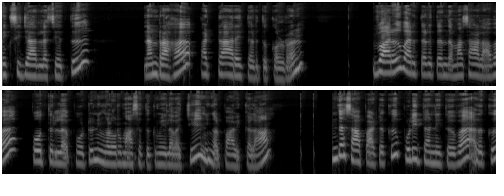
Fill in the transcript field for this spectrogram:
மிக்சி ஜாரில் சேர்த்து நன்றாக பட்டு அரைத்து எடுத்துக்கொள்கிறேன் இவ்வாறு வறுத்தெடுத்த இந்த மசாலாவை போத்தில் போட்டு நீங்கள் ஒரு மாதத்துக்கு மேலே வச்சு நீங்கள் பாவிக்கலாம். இந்த சாப்பாட்டுக்கு புளி தண்ணி தேவை. அதுக்கு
